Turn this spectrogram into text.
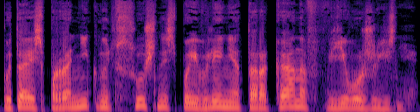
пытаясь проникнуть в сущность появления тараканов в его жизни.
